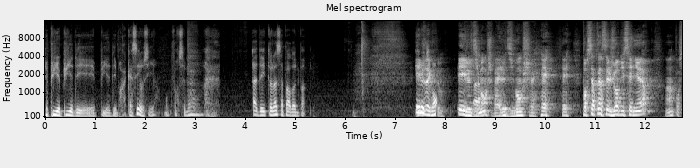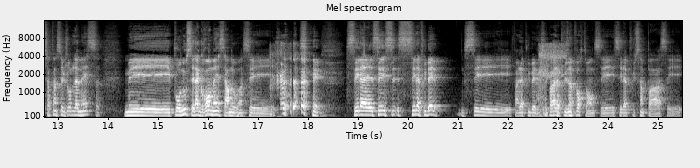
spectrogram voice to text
Et puis et puis il y a des puis il y a des bras cassés aussi. hein. Donc forcément, à Daytona, ça pardonne pas. Et le dimanche. Et le Voilà. dimanche, bah, le dimanche, hé, hé. pour certains c'est le jour du Seigneur, hein, pour certains c'est le jour de la messe, mais pour nous c'est la grand-messe Arnaud, hein, c'est c'est- c'est la, c'est- c'est- c'est la plus belle, c'est enfin la plus belle, sais pas, la plus importante, c'est c'est la plus sympa, c'est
